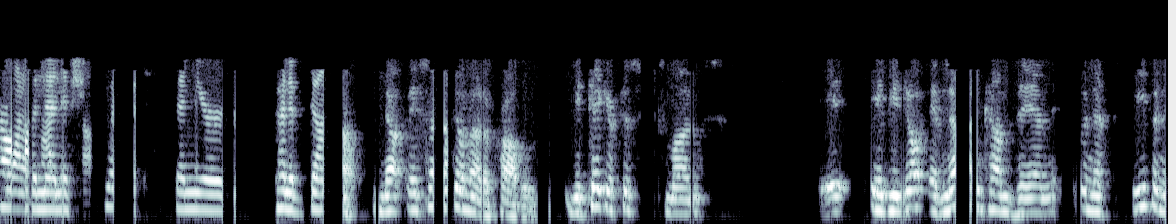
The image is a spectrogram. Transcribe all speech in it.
wanna job, and then if she quits, then you're kind of done. No, no, it's not, still not a problem. You take it for six months. I if you don't, if nothing comes in, even if even if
